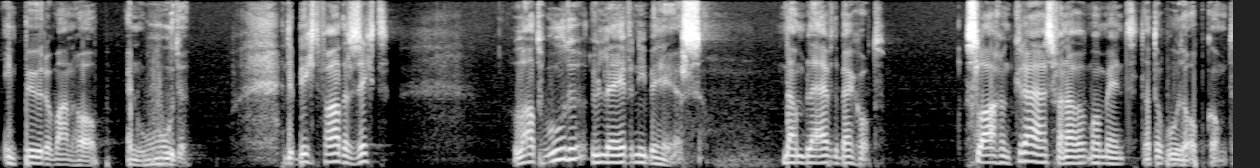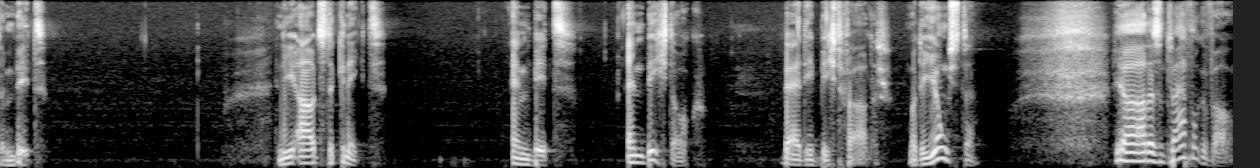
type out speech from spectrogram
in pure wanhoop en woede. De biechtvader zegt, laat woede uw leven niet beheersen. Dan blijf je bij God. Slaag een kruis vanaf het moment dat de woede opkomt en bidt. Die oudste knikt en bidt en biecht ook bij die biechtvader. Maar de jongste, ja, dat is een twijfelgeval.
